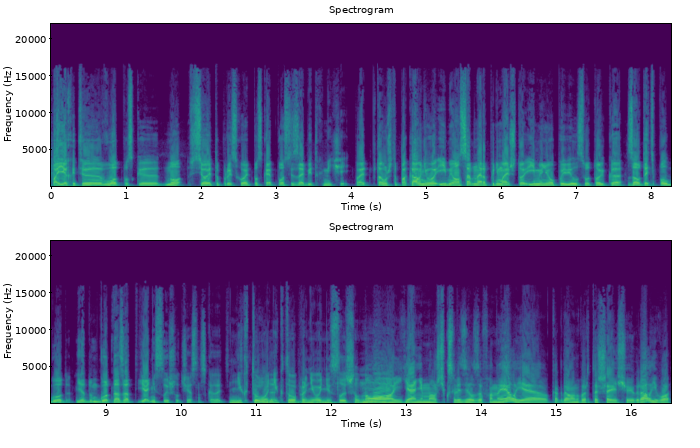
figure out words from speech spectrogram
поехать э, в отпуск. э, Но все это происходит, пускай после забитых мячей. Потому что пока у него имя, он сам, наверное, понимает, что имя у него появилось вот только за вот эти полгода. Я думаю, год назад я не слышал, честно сказать. Никто, Да. никто про него не слышал. ну, Но я немножечко следил за ФНЛ. Я, когда он в РТШ еще играл, его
